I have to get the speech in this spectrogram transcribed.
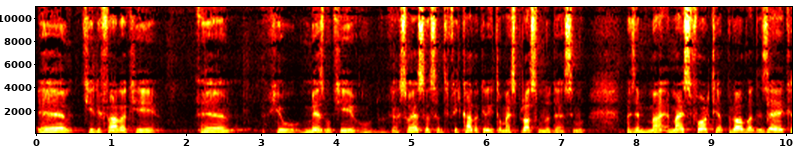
é, que ele fala que é, que o mesmo que o, só é santificado aquele que está mais próximo do décimo, mas é mais, é mais forte a prova dizer que,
